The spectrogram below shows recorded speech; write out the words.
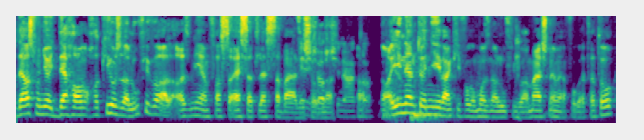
de azt mondja, hogy de ha, ha kihozod a lufival, az milyen fasza eszet lesz a bázisodnak. Na, na, innentől nyilván ki fogom hozni a lufival, más nem elfogadható.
